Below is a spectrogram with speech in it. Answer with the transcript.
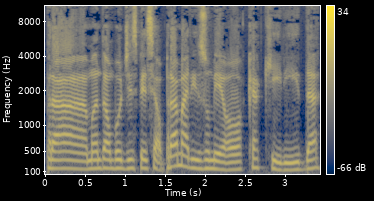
para mandar um bom dia especial para Marisa Meoca, querida.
